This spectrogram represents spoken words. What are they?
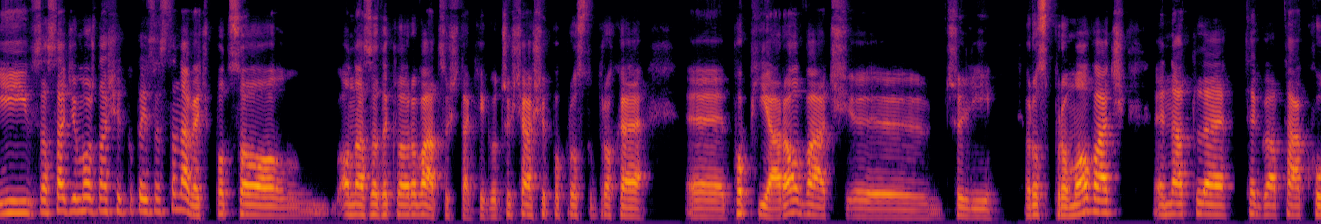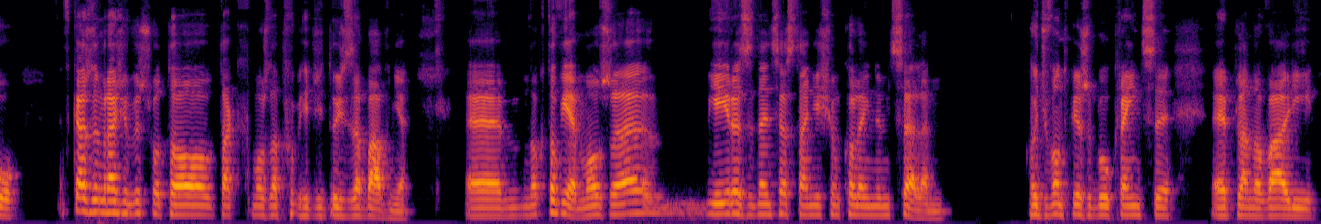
i w zasadzie można się tutaj zastanawiać, po co ona zadeklarowała coś takiego. Czy chciała się po prostu trochę e, popijarować, e, czyli rozpromować na tle tego ataku. W każdym razie wyszło to, tak można powiedzieć, dość zabawnie. No kto wie, może jej rezydencja stanie się kolejnym celem. Choć wątpię, żeby Ukraińcy e, planowali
